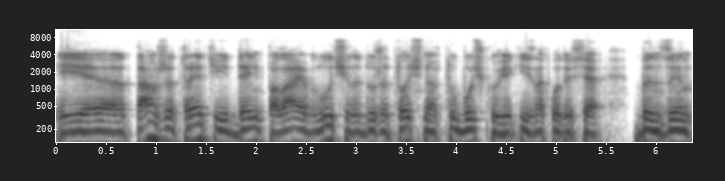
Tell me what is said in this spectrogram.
І е, там вже третій день палає, влучили дуже точно в ту бочку, в якій знаходився бензин,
